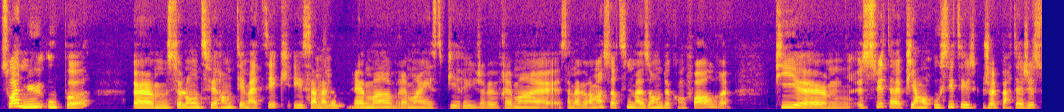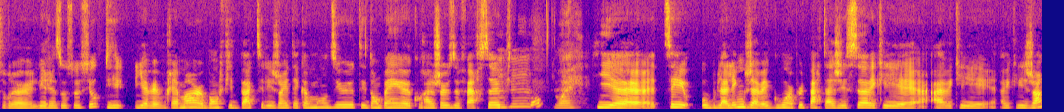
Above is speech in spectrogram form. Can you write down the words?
soit nus ou pas, selon différentes thématiques. Et ça m'avait vraiment, vraiment inspirée. J'avais vraiment, ça m'avait vraiment sorti de ma zone de confort. Puis euh, suite à, puis en- aussi, tu sais, je le partageais sur euh, les réseaux sociaux, puis il y avait vraiment un bon feedback. Tu sais, les gens étaient comme, mon Dieu, t'es donc bien euh, courageuse de faire ça. Puis Mhm. Ouais. puis, euh, tu sais, au bout de la ligne, j'avais goût un peu de partager ça avec les, avec les, avec les gens.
